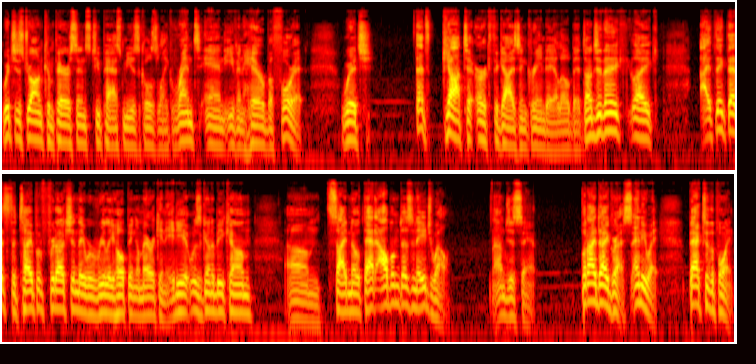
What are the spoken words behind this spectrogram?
which has drawn comparisons to past musicals like Rent and even Hair before it, which that's got to irk the guys in Green Day a little bit, don't you think? Like, I think that's the type of production they were really hoping American Idiot was going to become. Um, side note, that album doesn't age well. I'm just saying. But I digress. Anyway, back to the point.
